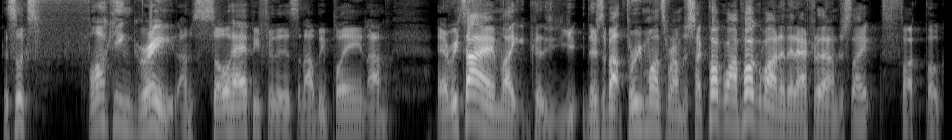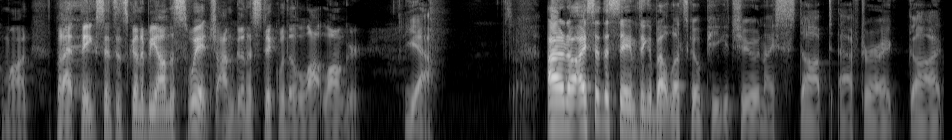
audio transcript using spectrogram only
this looks fucking great. I'm so happy for this, and I'll be playing. I'm every time like because there's about three months where I'm just like Pokemon, Pokemon, and then after that I'm just like fuck Pokemon. But I think since it's going to be on the Switch, I'm going to stick with it a lot longer. Yeah. So I don't know. I said the same thing about Let's Go Pikachu, and I stopped after I got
